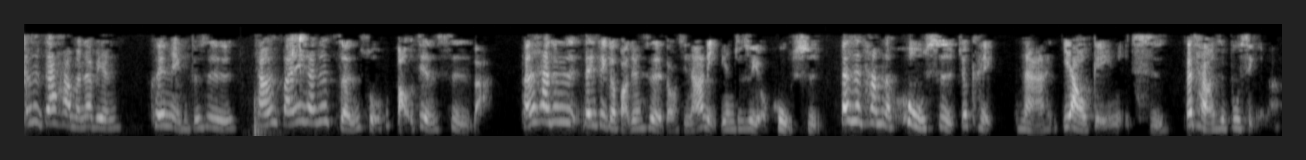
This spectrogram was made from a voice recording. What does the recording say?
但是在他们那边 clinic 就是台湾翻译应该是诊所或保健室吧，反正它就是类似一个保健室的东西，然后里边就是有护士，但是他们的护士就可以拿药给你吃，在台湾是不行的嘛，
